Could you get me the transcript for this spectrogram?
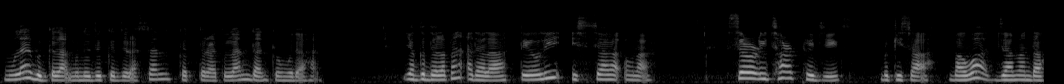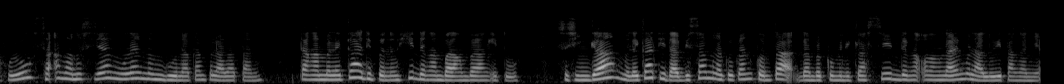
mulai bergerak menuju kejelasan, keteraturan, dan kemudahan. Yang kedelapan adalah teori isyarat oral. Sir Richard Pagix berkisah bahwa zaman dahulu saat manusia mulai menggunakan peralatan, tangan mereka dipenuhi dengan barang-barang itu, sehingga mereka tidak bisa melakukan kontak dan berkomunikasi dengan orang lain melalui tangannya.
